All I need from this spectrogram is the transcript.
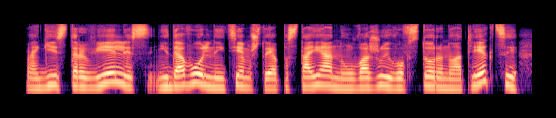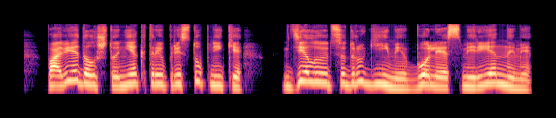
Магистр Веллис, недовольный тем, что я постоянно увожу его в сторону от лекции, поведал, что некоторые преступники делаются другими, более смиренными,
